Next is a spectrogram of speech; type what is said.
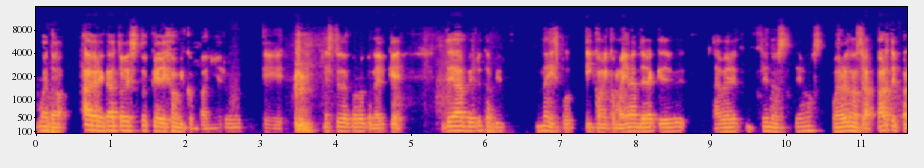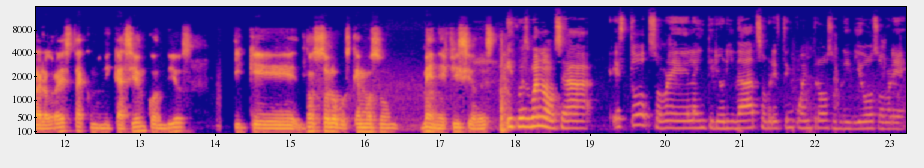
Bueno, agregando esto que dijo mi compañero, eh, estoy de acuerdo con él que debe haber también una disputa, y con mi compañera Andrea que debe a ver, nos debemos poner de nuestra parte para lograr esta comunicación con Dios y que no solo busquemos un beneficio de esto. Y pues bueno, o sea, esto sobre la interioridad, sobre este encuentro, sobre Dios, sobre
